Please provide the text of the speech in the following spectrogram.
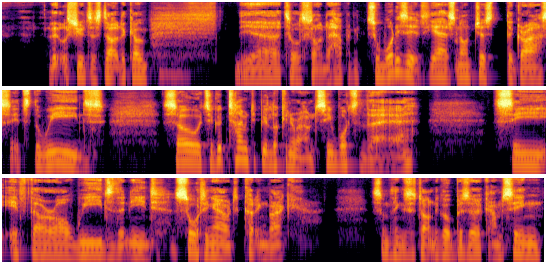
little shoots are starting to come. Yeah, it's all starting to happen. So what is it? Yeah, it's not just the grass; it's the weeds. So it's a good time to be looking around, see what's there, see if there are weeds that need sorting out, cutting back. Some things are starting to go berserk. I'm seeing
